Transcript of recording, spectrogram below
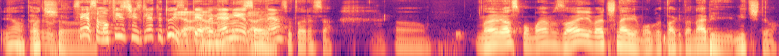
Ja, to je pač. drugo. Vse je samo fizični izgled je tudi Ja, za tebe, ja, ne? Ni, ja. Ne? se to je res. Ja. Um, no, jaz po mojem zdaj več ne bi mogel tako, da ne bi nič delal.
